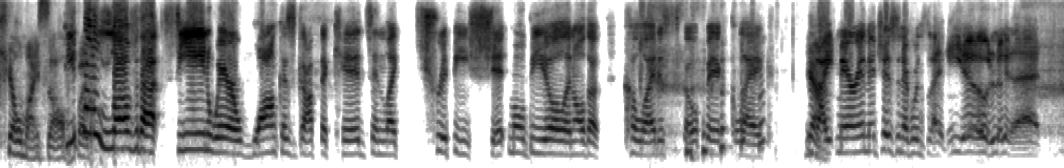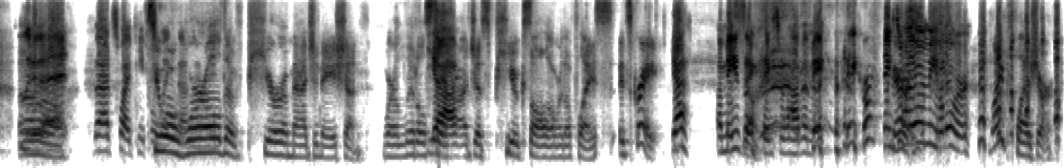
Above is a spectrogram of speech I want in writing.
kill myself. People but love that scene where Wonka's got the kids in like trippy shit mobile and all the kaleidoscopic like yeah, nightmare images, and everyone's like, "Yo, look at that! Look Ugh. at that!" That's why people to like a that movie. world of pure imagination where little Yeah. Sara just pukes all over the place. It's great. Amazing. So- Thanks for having me. Thanks for having me over. my pleasure.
